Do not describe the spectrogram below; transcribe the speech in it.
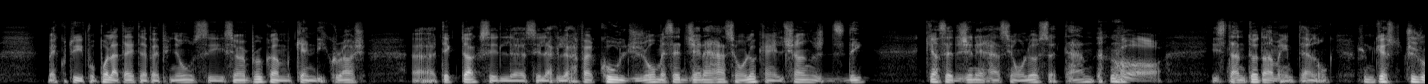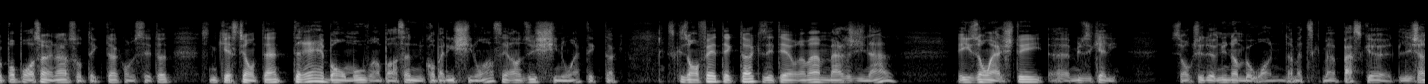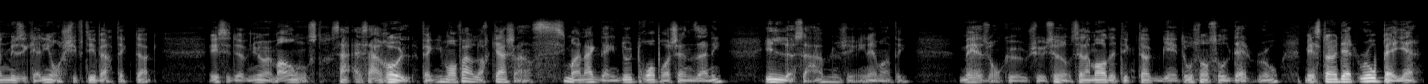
Ben écoutez, il ne faut pas la tête à Papineau. C'est un peu comme Candy Crush. Euh, TikTok, c'est l'affaire cool du jour. Mais cette génération-là, quand elle change d'idée, quand cette génération-là se tanne, oh, ils se tannent tous en même temps. Donc, je ne veux pas passer un heure sur TikTok, on le sait tout. C'est une question de temps. Très bon move en passant d'une compagnie chinoise. C'est rendu chinois, TikTok. Ce qu'ils ont fait, TikTok, ils étaient vraiment marginal et ils ont acheté euh, Musicali. Donc, c'est devenu number one automatiquement parce que les gens de Musicali ont shifté vers TikTok et c'est devenu un monstre. Ça, ça roule. Fait qu'ils vont faire leur cash en simonac dans les deux, trois prochaines années. Ils le savent, j'ai rien inventé. Mais donc, c'est la mort de TikTok bientôt, ils sont sur le dead row. Mais c'est un dead row payant.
